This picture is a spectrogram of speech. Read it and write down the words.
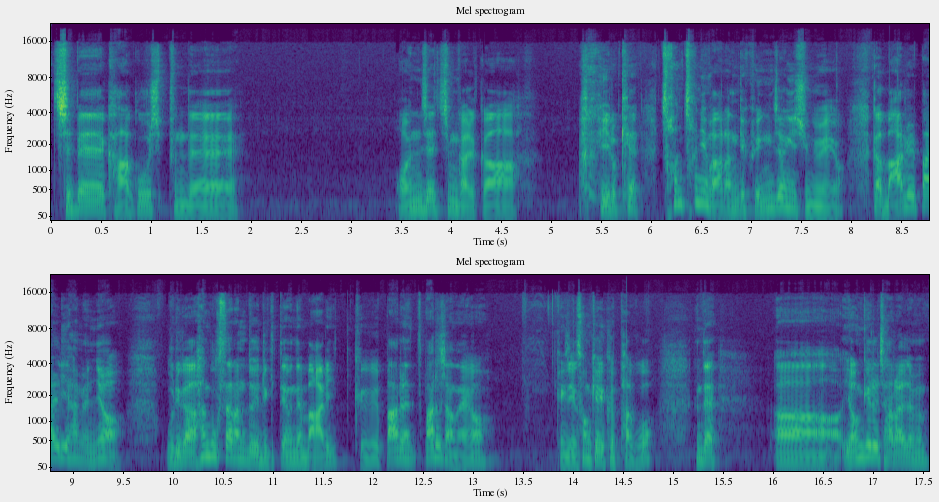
집에 가고 싶은데 언제쯤 갈까? 이렇게 천천히 말하는 게 굉장히 중요해요. 그러니까 말을 빨리 하면요. 우리가 한국 사람들이기 때문에 말이 그 빠르, 빠르잖아요. 굉장히 성격이 급하고. 근데, 어, 연기를 잘하려면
